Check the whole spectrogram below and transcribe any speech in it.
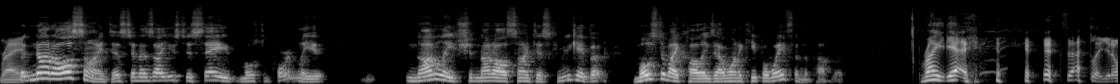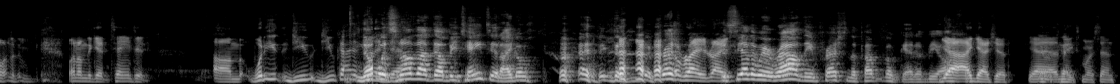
Right. But not all scientists, and as I used to say, most importantly, not only should not all scientists communicate, but most of my colleagues I want to keep away from the public. Right. Yeah. exactly. You don't want them, want them to get tainted. Um, what do you do? You do you guys? No, it's da- not that they'll be tainted. I don't. I think the, the impression, right. Right. It's the other way around. The impression the public will get it. Be Yeah, I awful. get you. Yeah, that makes more sense.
